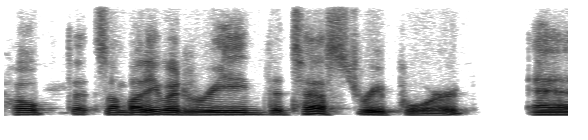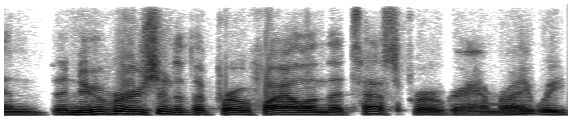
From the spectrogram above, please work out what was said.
hope that somebody would read the test report and the new version of the profile in the test program, right? We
